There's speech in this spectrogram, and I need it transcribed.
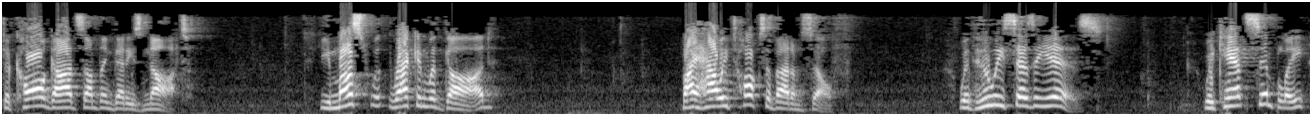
to call God something that He's not. You must reckon with God by how He talks about Himself, with who He says He is. We can't simply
